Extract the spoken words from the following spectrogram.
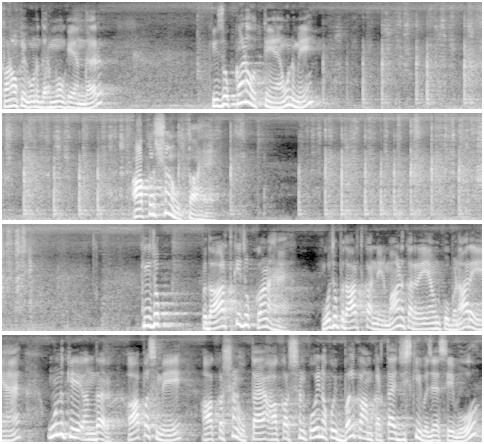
कणों के गुण धर्मों के अंदर, कि जो कण होते हैं, उनमें आकर्षण होता है। कि जो पदार्थ के जो कण हैं, वो जो पदार्थ का निर्माण कर रहे हैं, उनको बना रहे हैं, उनके अंदर आपस में आकर्षण होता है। आकर्षण कोई ना कोई बल काम करता है, जिसकी वजह से वो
